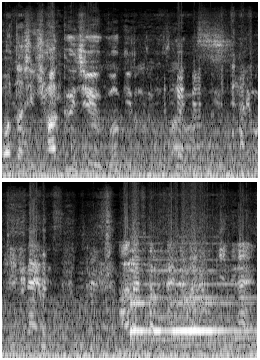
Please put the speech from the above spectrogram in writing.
私115キロでございます。誰も聞いてないです。あなた誰も聞いてない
